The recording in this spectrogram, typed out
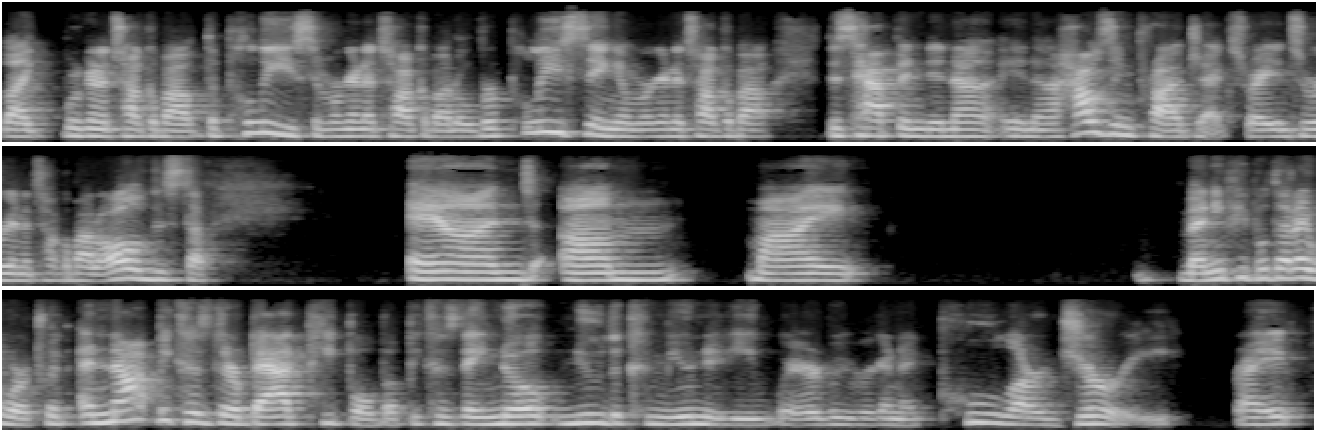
like we're going to talk about the police and we're going to talk about over policing and we're going to talk about this happened in a in a housing projects right and so we're going to talk about all of this stuff and um my many people that i worked with and not because they're bad people but because they know knew the community where we were going to pool our jury right?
